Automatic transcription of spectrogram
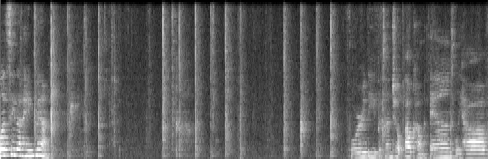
but let's see that hanged man. for the potential outcome. And we have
